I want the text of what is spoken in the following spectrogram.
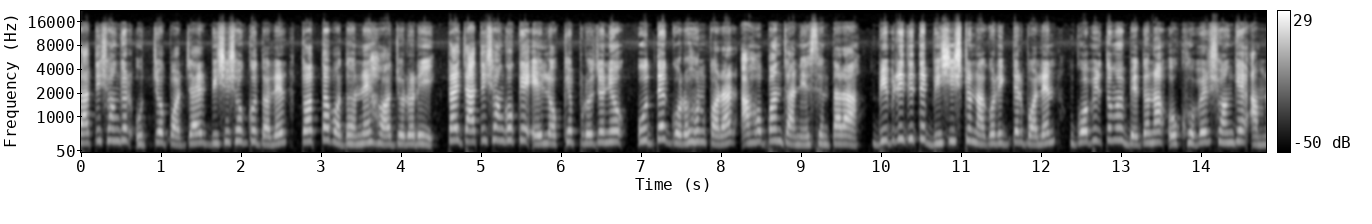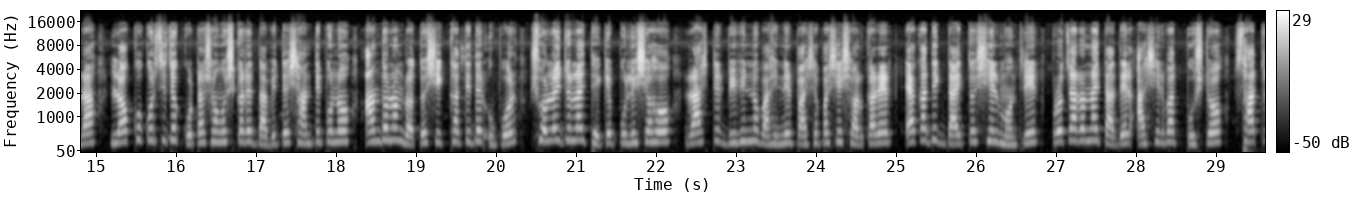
জাতিসংঘের উচ্চ পর্যায়ের বিশেষজ্ঞ দলের তত্ত্বাবধানে হওয়া জরুরি। তাই জাতিসংঘকে এই লক্ষ্যে প্রয়োজনীয় উদ্যোগ গ্রহণ করার আহ্বান জানিয়েছেন তারা। বিবৃতিতে বিশিষ্ট নাগরিকদের বলেন, গভীরতম বেদনা ও ক্ষোভের সঙ্গে আমরা লক্ষ্য করছি যে কোটা সংস্কারের দাবিতে শান্তিপূর্ণ আন্দোলনরত শিক্ষার্থীদের উপর ষোলোই জুলাই থেকে পুলিশসহ রাষ্ট্রের বিভিন্ন বাহিনীর পাশাপাশি সরকারের একাধিক দায়িত্বশীল মন্ত্রীর প্রচারণায় তাদের আশীর্বাদ পুষ্ট। ছাত্র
